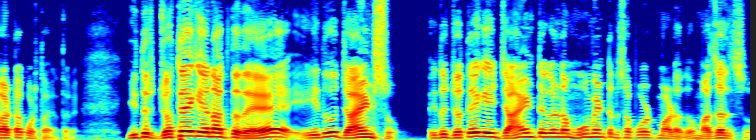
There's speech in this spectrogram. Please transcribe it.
ಕಾಟ ಕೊಡ್ತಾ ಇರ್ತಾರೆ. ಇದ್ರ ಜೊತೆಗೆ ಏನಾಗ್ತದೆ ಇದು ಜಾಯಿಂಟ್ಸು ಇದ್ರ ಜೊತೆಗೆ ಈ ಜಾಯಿಂಟ್ಗಳನ್ನ ಮೂಮೆಂಟನ್ನು ಸಪೋರ್ಟ್ ಮಾಡೋದು ಮಸಲ್ಸು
